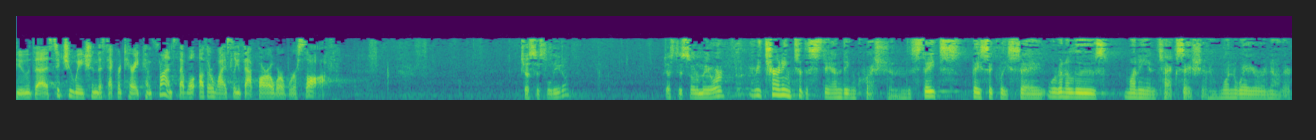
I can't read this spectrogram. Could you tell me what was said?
to the situation the Secretary confronts that will otherwise leave that borrower worse off. Justice Alito? Justice Sotomayor? Returning to the standing question, the states basically say we're going to lose money in taxation in one way or another.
